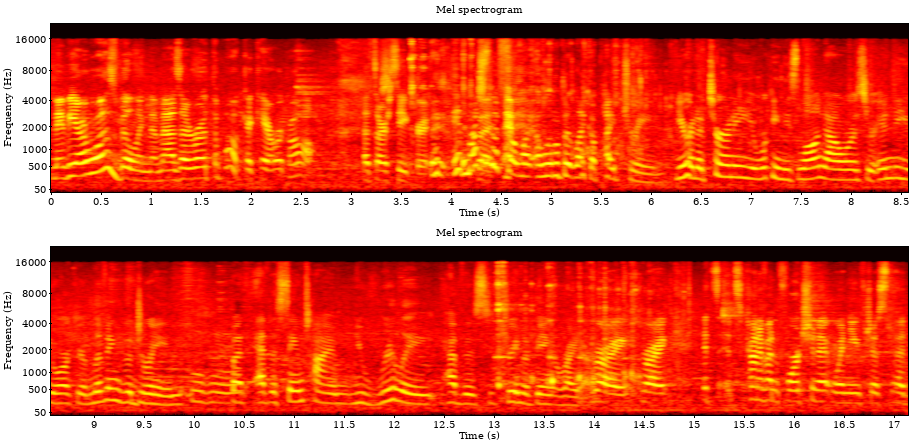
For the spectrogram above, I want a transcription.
maybe I was billing them as I wrote the book. I can't recall. That's our secret. It, it must but. have felt like a little bit like a pipe dream. You're an attorney, you're working these long hours, you're in New York, you're living the dream, mm-hmm. but at the same time, you really have this dream of being a writer. Right, right. It's, it's kind of unfortunate when you've just had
